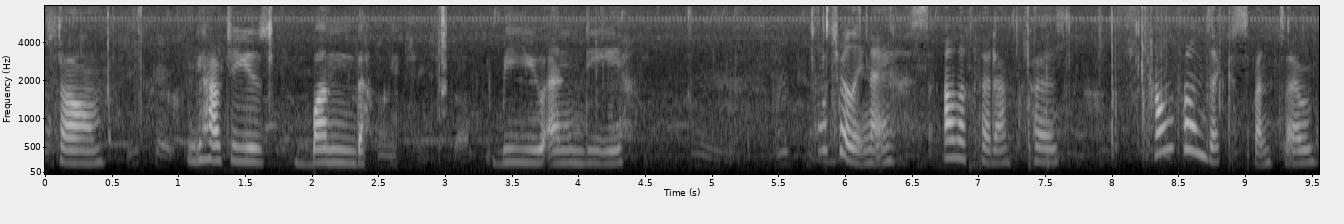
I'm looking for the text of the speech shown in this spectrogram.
So you have to use bund. B-U-N-D. That's really nice. I'll look that up because Calphalon's expensive.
